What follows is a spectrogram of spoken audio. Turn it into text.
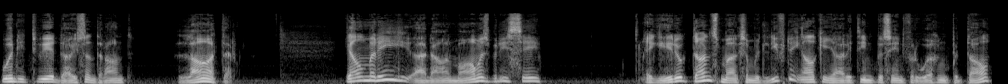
oor die R2000 later. Elmarie, uh, dan mamas by die sê ek hier ook tans maak so met liefde elke jaar die 10% verhoging betaal.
